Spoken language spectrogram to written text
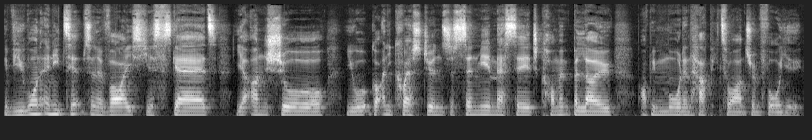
If you want any tips and advice, you're scared, you're unsure, you've got any questions, just send me a message, comment below. I'll be more than happy to answer them for you.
